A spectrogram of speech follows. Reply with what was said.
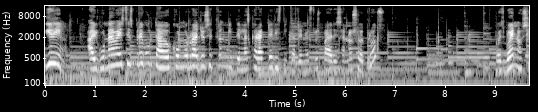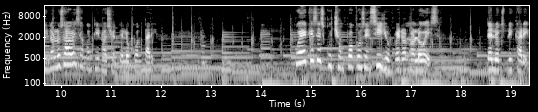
Y dime, ¿alguna vez te has preguntado cómo rayos se transmiten las características de nuestros padres a nosotros? Pues bueno, si no lo sabes, a continuación te lo contaré. Puede que se escuche un poco sencillo, pero no lo es. Te lo explicaré.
